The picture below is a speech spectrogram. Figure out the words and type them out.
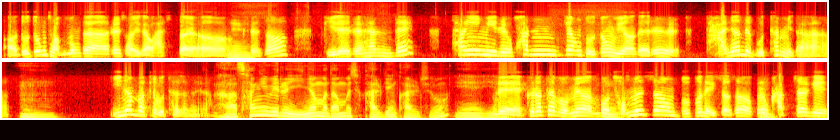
어, 노동 전문가를 저희가 왔어요. 네. 그래서 비례를 하는데, 상임위를 환경노동위원회를 4년을 못 합니다. 음. 2년밖에 못 하잖아요. 아, 상임위를 2년마다 한 번씩 갈긴 갈죠. 예, 예. 네, 그렇다 보면 뭐 음. 전문성 부분에 있어서 그럼 음. 갑자기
